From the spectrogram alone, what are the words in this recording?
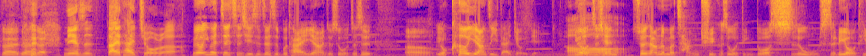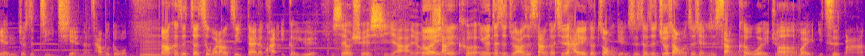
对对对，你也是待太久了。没有，因为这次其实这次不太一样，就是我这次。呃，有刻意让自己待久一点，因为我之前虽然那么常去，可是我顶多十五、十六天就是极限了，差不多。嗯，然后可是这次我让自己待了快一个月，是有学习啊，有对上课，因为这次主要是上课。其实还有一个重点是，可是就算我之前是上课，我也觉得不会一次把它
